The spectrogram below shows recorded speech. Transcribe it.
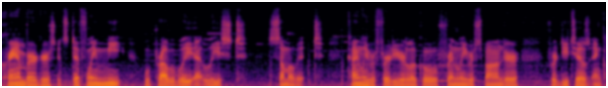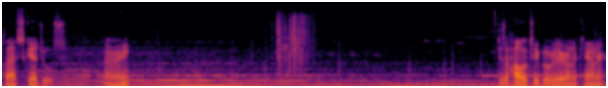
cranburgers. It's definitely meat. We'll probably at least some of it. Kindly refer to your local friendly responder for details and class schedules. Alright. There's a holotape over there on the counter.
